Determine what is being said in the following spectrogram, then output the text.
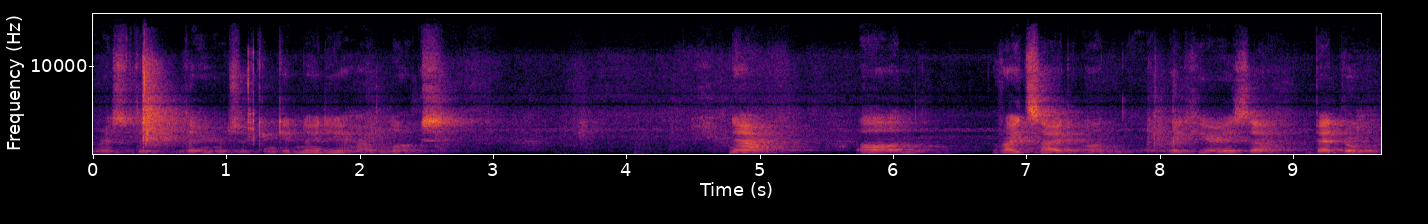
rest of the living room, so you can get an idea how it looks. Now, on right side, on right here is a bedroom,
